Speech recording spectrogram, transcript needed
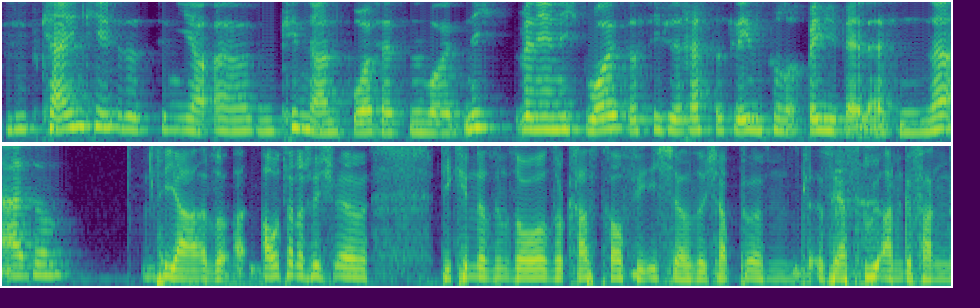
das ist kein Käse, den ihr den Kindern vorsetzen wollt. Nicht, wenn ihr nicht wollt, dass sie für den Rest des Lebens nur noch Babybell essen. Ne? Also Ja, also außer natürlich, äh, die Kinder sind so, so krass drauf wie ich. Also ich habe ähm, sehr früh angefangen,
